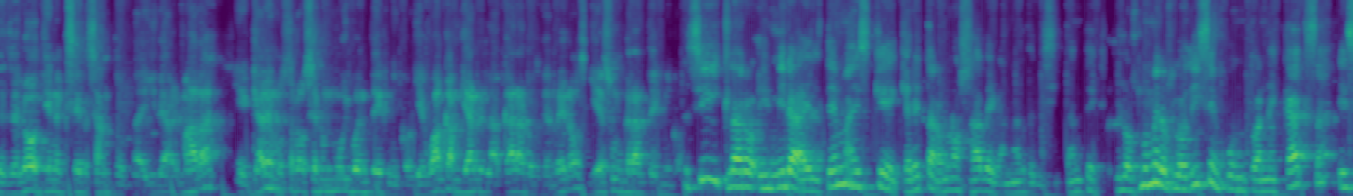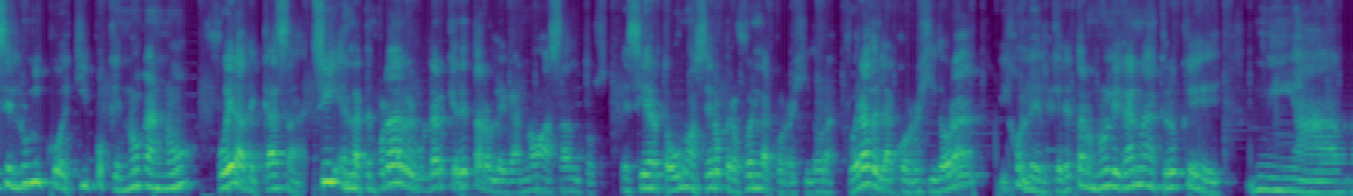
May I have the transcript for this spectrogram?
desde luego tiene que ser Santos de ahí de Almada, eh, que ha demostrado ser un muy buen técnico. Llegó a cambiarle la cara a los guerreros y es un gran técnico. Sí, claro. Y mira, el tema es que Querétaro no sabe ganar de visitante. Los números lo dicen junto a Necaxa, es el único equipo que no ganó fuera de casa. Sí, en la temporada regular Querétaro le ganó a Santos, es cierto, 1 a 0, pero fue en la corregidora. Fuera de la corregidora, híjole, el Querétaro no le gana, creo que ni a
